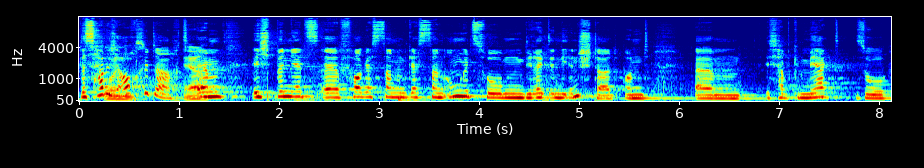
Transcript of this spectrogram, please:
Das habe ich auch gedacht. ja. Ähm, ich bin jetzt äh, vorgestern und gestern umgezogen, direkt in die Innenstadt. Und ähm, ich habe gemerkt, so,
